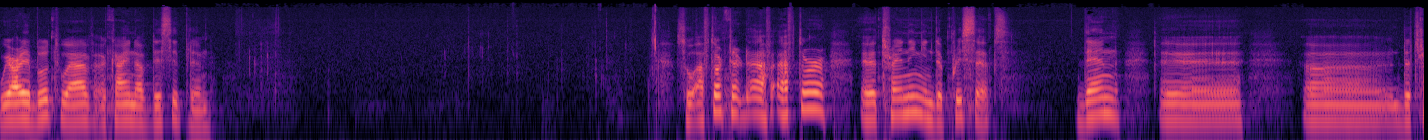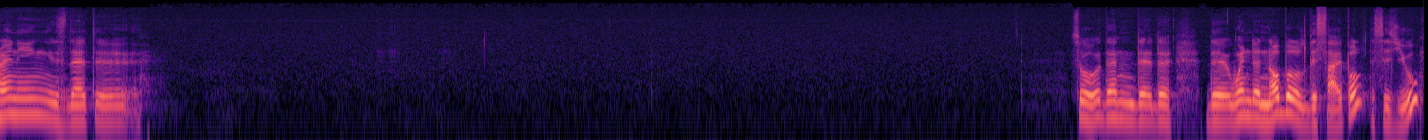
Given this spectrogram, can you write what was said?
We are able to have a kind of discipline. So after after uh, training in the precepts, then the training is that uh, So then, the, the, the, when the noble disciple, this is you,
